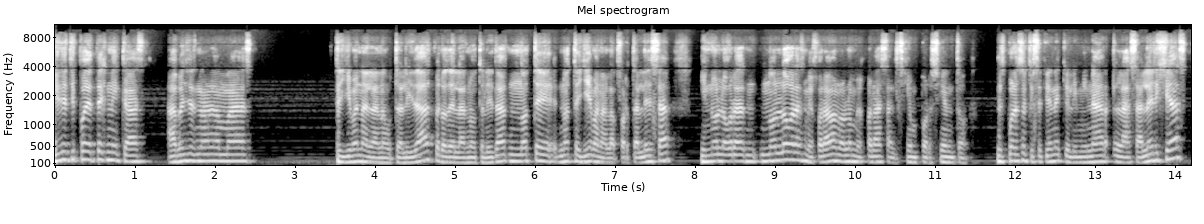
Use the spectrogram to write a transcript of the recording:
Y ese tipo de técnicas a veces nada más te llevan a la neutralidad, pero de la neutralidad no te, no te llevan a la fortaleza y no logras, no logras mejorar o no lo mejoras al 100%. Es por eso que se tiene que eliminar las alergias,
